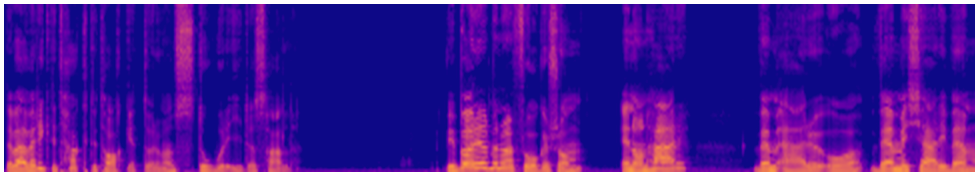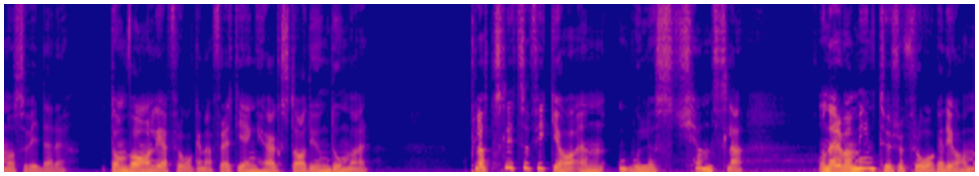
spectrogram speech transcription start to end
Det var även riktigt högt i taket då det var en stor idrottshall. Vi började med några frågor som Är någon här? Vem är du? Och vem är kär i vem? Och så vidare. De vanliga frågorna för ett gäng högstadieungdomar. Plötsligt så fick jag en olustkänsla och när det var min tur så frågade jag om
